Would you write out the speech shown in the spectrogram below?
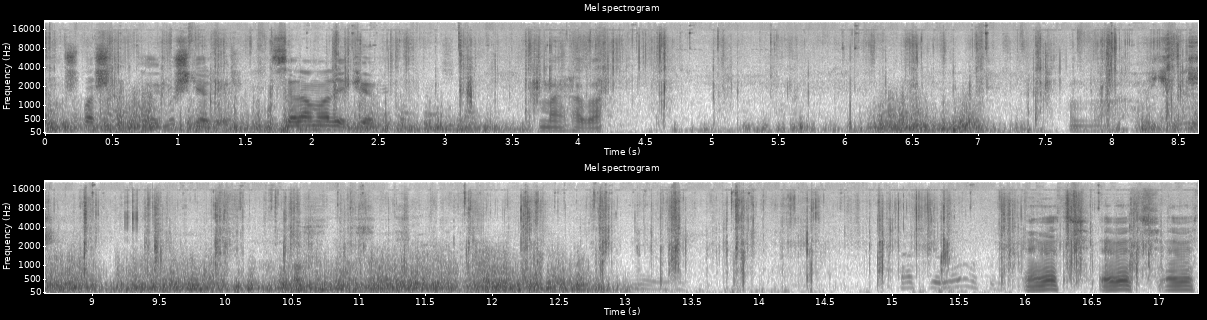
almış başına koymuş geliyor. Selamun Aleyküm. Merhaba. Allahu Ekber. Oh, oh, oh. Evet, evet, evet.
